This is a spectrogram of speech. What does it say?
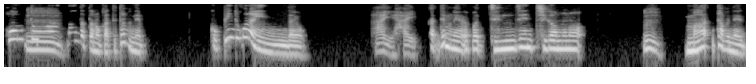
本う当はん。何だったのかって多分ね、こう、ピンとこないんだよ。はいはい。あでもね、やっぱ全然違うもの。うん。ま、多分ね、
